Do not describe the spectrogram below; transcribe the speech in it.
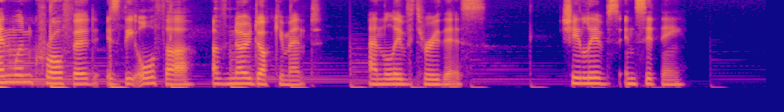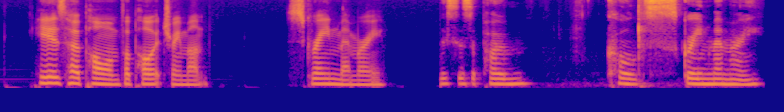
Anwen Crawford is the author of No Document and Live Through This. She lives in Sydney. Here's her poem for Poetry Month Screen Memory. This is a poem called Screen Memory.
